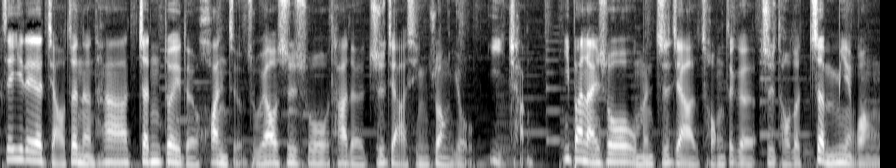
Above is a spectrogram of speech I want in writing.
这一类的矫正呢，它针对的患者主要是说他的指甲形状有异常。一般来说，我们指甲从这个指头的正面往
